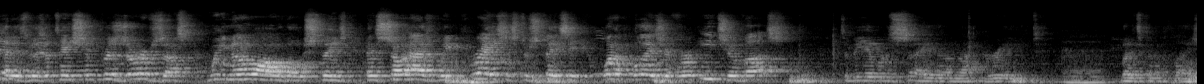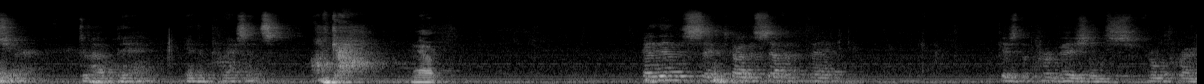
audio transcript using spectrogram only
That His visitation preserves us. We know all those things. And so as we pray, Sister Stacy, what a pleasure for each of us to be able to say that I'm not grieved. Mm-hmm. But it's been a pleasure to have been in the presence of God. Yep. And then the sixth, or the seventh thing, is the provisions from prayer.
